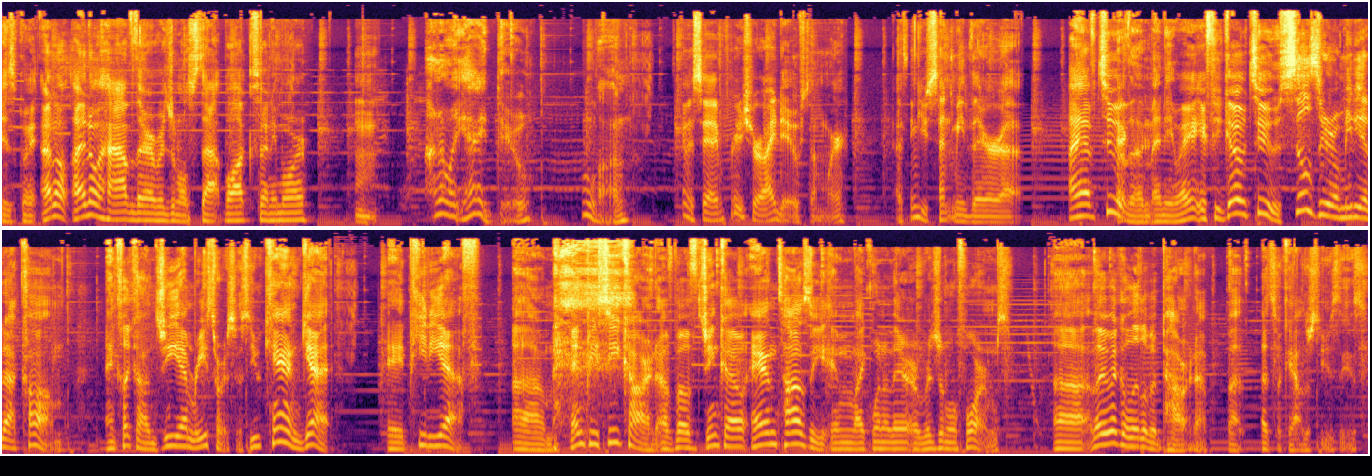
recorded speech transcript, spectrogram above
is going. I don't. I don't have their original stat blocks anymore. Hmm. I don't know what. Yeah, I do. Hold on. I'm gonna say I'm pretty sure I do somewhere. I think you sent me their. Uh, I have two of them anyway. If you go to stillzeromedia.com and click on GM resources, you can get a PDF um, NPC card of both Jinko and Tazi in like one of their original forms. Uh, they look a little bit powered up, but that's okay. I'll just use these.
